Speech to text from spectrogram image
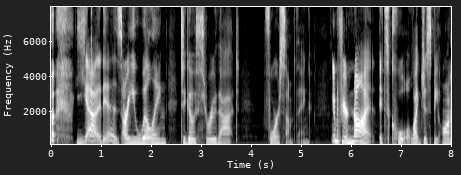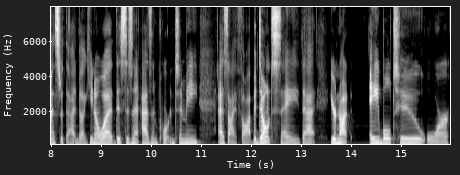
yeah, it is. Are you willing to go through that for something? And if you're not, it's cool. Like just be honest with that and be like, "You know what? This isn't as important to me as I thought." But don't say that you're not able to or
